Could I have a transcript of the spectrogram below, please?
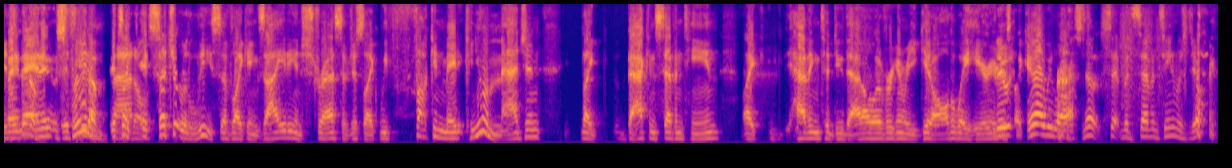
It's, And, a- and it was it's a freedom. It's like, it's such a release of like anxiety and stress of just like, we fucking made it. Can you imagine like back in 17, like having to do that all over again, where you get all the way here, and you're just like, yeah, we lost. No, but 17 was different.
